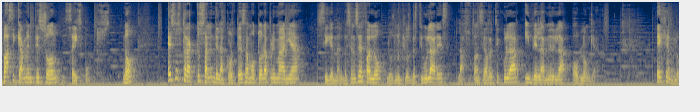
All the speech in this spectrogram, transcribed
básicamente son seis puntos, ¿no? Esos tractos salen de la corteza motora primaria, siguen al mesencéfalo, los núcleos vestibulares, la sustancia reticular y de la médula oblongueada. Ejemplo,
